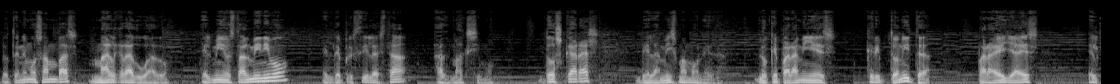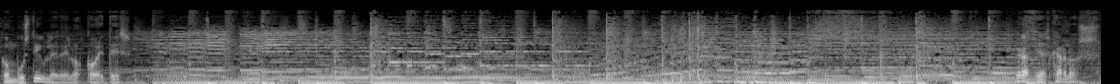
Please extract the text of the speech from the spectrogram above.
lo tenemos ambas mal graduado. El mío está al mínimo, el de Priscila está al máximo. Dos caras de la misma moneda. Lo que para mí es kriptonita, para ella es el combustible de los cohetes. Gracias, Carlos.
